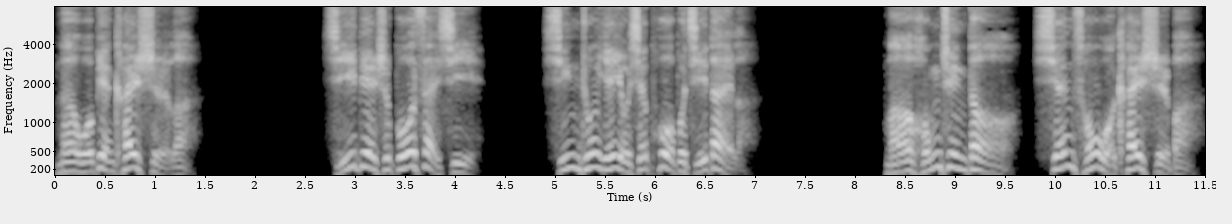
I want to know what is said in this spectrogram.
那我便开始了。”即便是波塞西，心中也有些迫不及待了。马红俊道：“先从我开始吧。”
